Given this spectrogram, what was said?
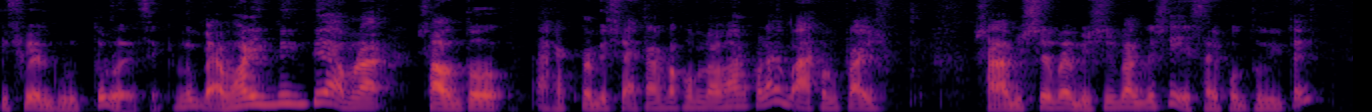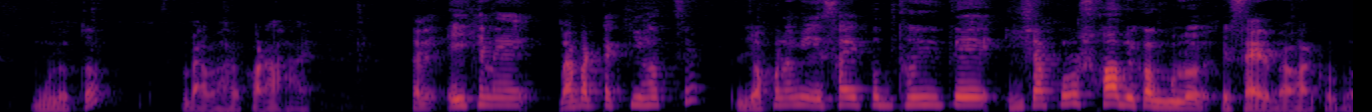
কিছু এর গুরুত্ব রয়েছে, কিন্তু ব্যবহারিক দিক দিয়ে আমরা সাধারণত এক একটা দেশে এক এক রকম ব্যবহার করা বা এখন প্রায় সারা বিশ্বের প্রায় বেশিরভাগ দেশে এসআই পদ্ধতিটাই মূলত ব্যবহার করা হয়। তাহলে এইখানে ব্যাপারটা কি হচ্ছে? যখন আমি এসআই পদ্ধতিতে হিসাব করব, সব এককগুলো এসআই এর ব্যবহার করব।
